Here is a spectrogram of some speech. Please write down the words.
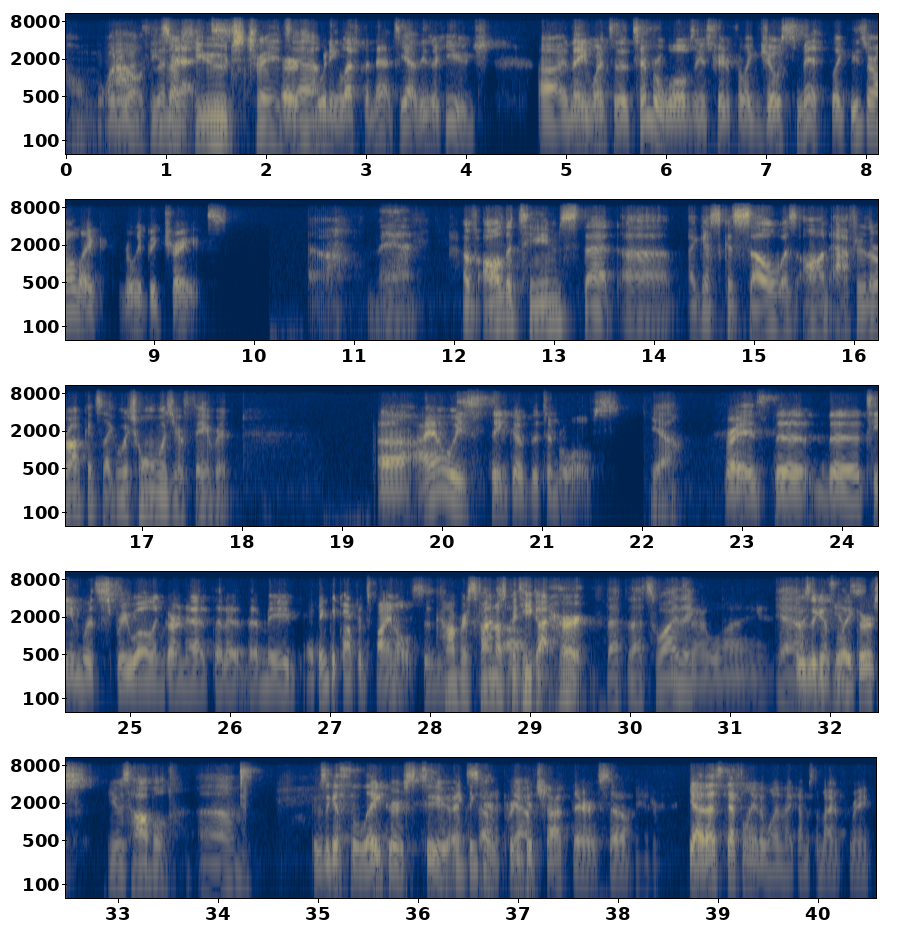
Oh, wow. to the These are Nets. huge trades. Yeah. when he left the Nets. Yeah, these are huge. Uh, and then he went to the Timberwolves and he was traded for like Joe Smith. Like these are all like really big trades. Oh, man. Of all the teams that uh, I guess Cassell was on after the Rockets, like which one was your favorite? Uh, I always think of the Timberwolves. Yeah. Right, it's the the team with Sprewell and Garnett that uh, that made I think the conference finals. And Conference Finals, but he Um, got hurt. That that's why is they that why? Yeah, it was he against was- Lakers. he was hobbled. Um, It was against the Lakers too. I I think think, so, I had a pretty yeah. good shot there. So yeah, that's definitely the one that comes to mind for me.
